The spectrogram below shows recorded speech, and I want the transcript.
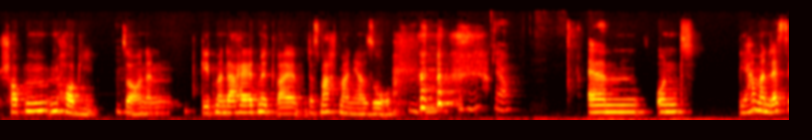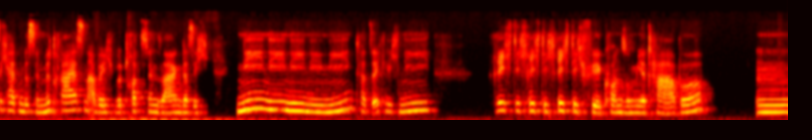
Shoppen ein Hobby. Mhm. So, und dann geht man da halt mit, weil das macht man ja so. Mhm. Mhm. Ja. ähm, und ja, man lässt sich halt ein bisschen mitreißen, aber ich würde trotzdem sagen, dass ich nie, nie, nie, nie, nie, tatsächlich nie richtig, richtig, richtig viel konsumiert habe. Mm,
